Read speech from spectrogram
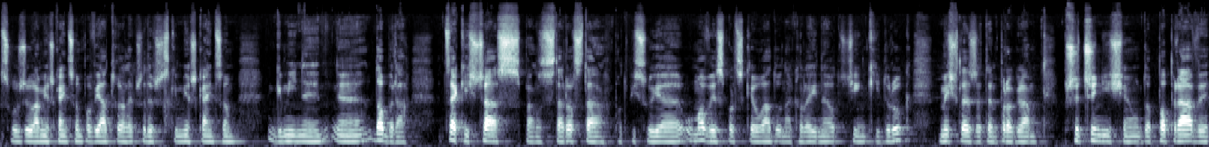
służyła mieszkańcom powiatu, ale przede wszystkim mieszkańcom gminy e, Dobra. Co jakiś czas pan starosta podpisuje umowy z Polskiego Ładu na kolejne odcinki dróg. Myślę, że ten program przyczyni się do poprawy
